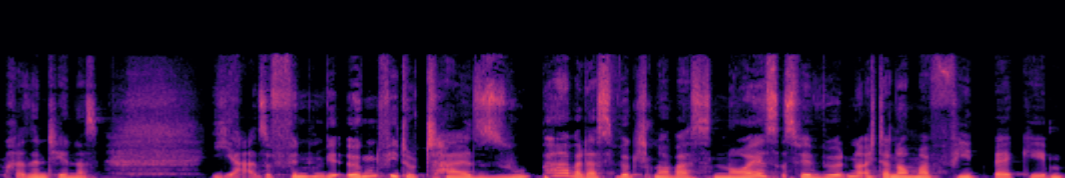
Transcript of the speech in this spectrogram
präsentieren das. Ja, also finden wir irgendwie total super, weil das wirklich mal was Neues ist. Wir würden euch dann nochmal Feedback geben.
